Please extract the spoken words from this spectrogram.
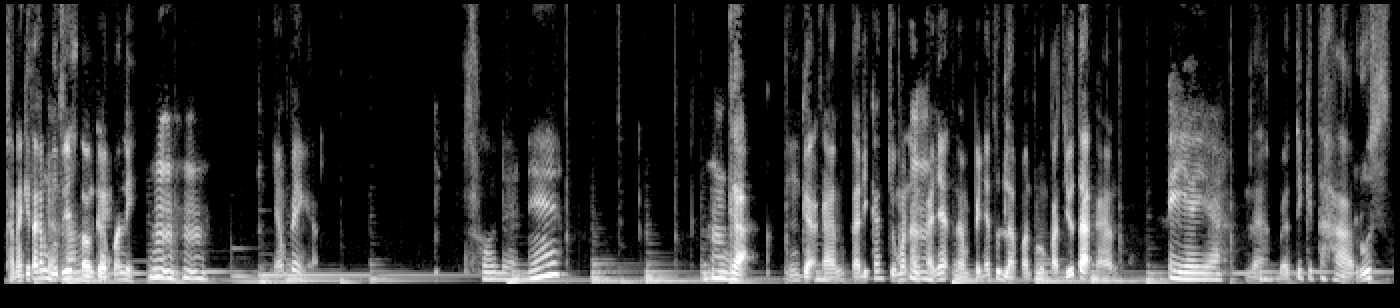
karena kita kan Nggak butuhnya setahun ke depan nih Mm-mm, mm-mm. nyampe nggak Sodane enggak. enggak kan tadi kan cuman Mm-mm. angkanya nampenya tuh 84 juta kan Iya iya. Nah, berarti kita harus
